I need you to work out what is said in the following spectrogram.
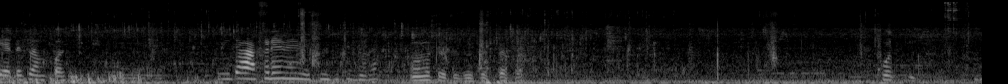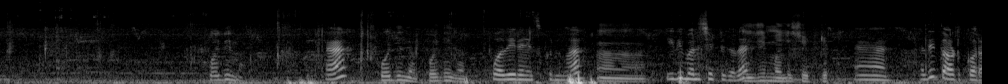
గడ్డ సంపద. ఇంకా ఉన్న చెట్టు చూపిస్తా. పుదీనా? పుదీనా పుదీనా. పుదీనా వేసుకున్నావా? ఇది మల్లి చెట్టు కదా? ఇది మళ్ళీ చెట్టు. అది తోటకూర.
